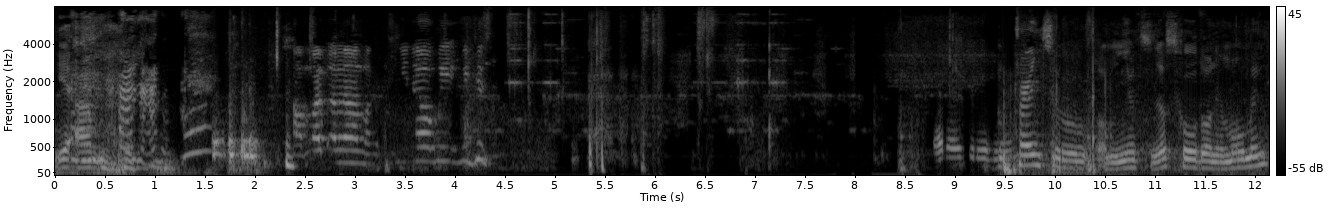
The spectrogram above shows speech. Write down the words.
Yeah, um, Um, um, um, you know, we, we just. I'm trying to unmute. Just hold on a moment.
